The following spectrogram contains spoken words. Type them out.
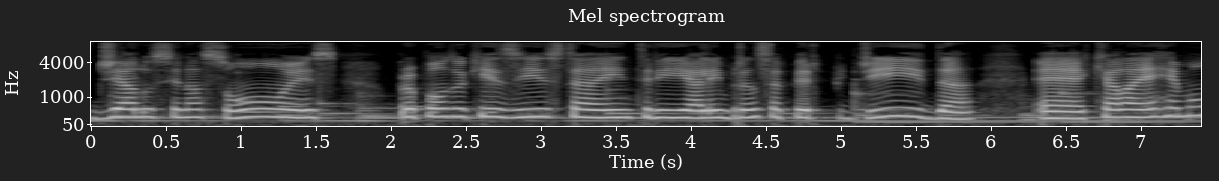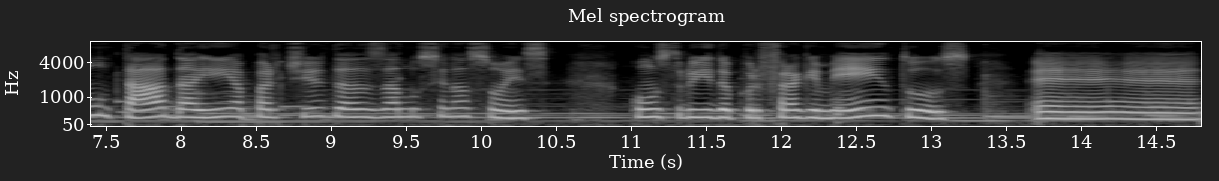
de alucinações, propondo que exista entre a lembrança perdida, é, que ela é remontada aí a partir das alucinações, construída por fragmentos, é,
